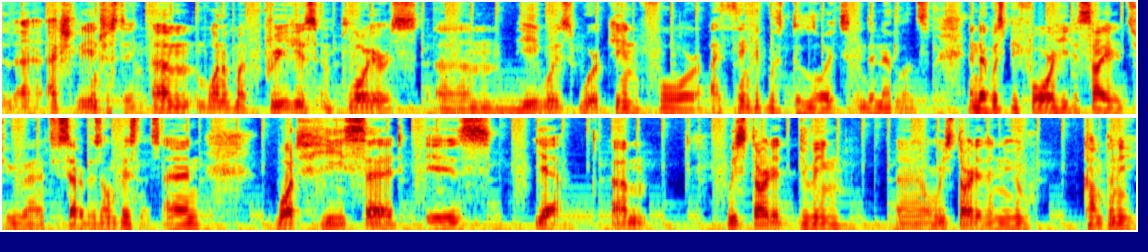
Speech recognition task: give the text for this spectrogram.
Uh, actually interesting. Um, one of my previous employers, um, he was working for, I think it was Deloitte in the Netherlands, and that was before he decided to uh, to set up his own business. And what he said is, yeah, um, we started doing, uh, or we started a new company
